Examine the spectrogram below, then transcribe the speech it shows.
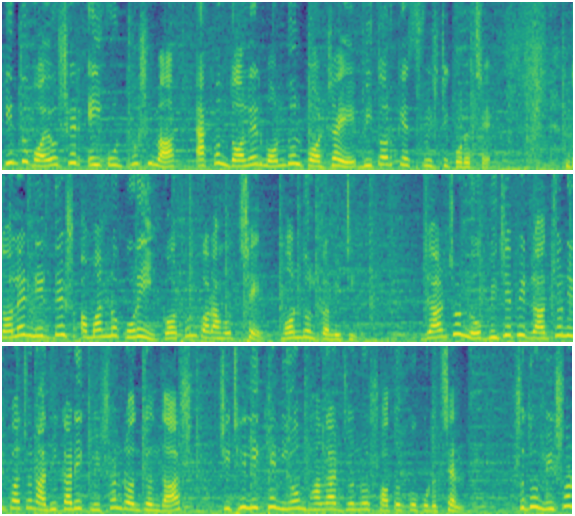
কিন্তু বয়সের এই ঊর্ধ্বসীমা এখন দলের মণ্ডল পর্যায়ে বিতর্কের সৃষ্টি করেছে। দলের নির্দেশ অমান্য করেই গঠন করা হচ্ছে মণ্ডল কমিটি। যার জন্য বিজেপির রাজ্য নির্বাচন আধিকারিক মিশন রঞ্জন দাস চিঠি লিখে নিয়ম ভাঙার জন্য সতর্ক করেছেন। শুধু মিশন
